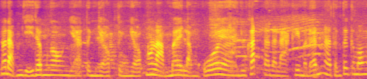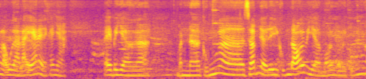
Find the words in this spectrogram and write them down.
Nó đậm vị thơm ngon và từng giọt từng giọt nó làm mê lòng của à, du khách Đà Lạt khi mà đến thưởng thức cái món lẩu gà lá é này cả nhà. Đây bây giờ mình cũng sớm giờ đi cũng đói bây giờ mọi người cũng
